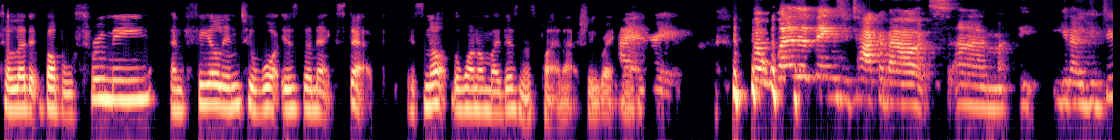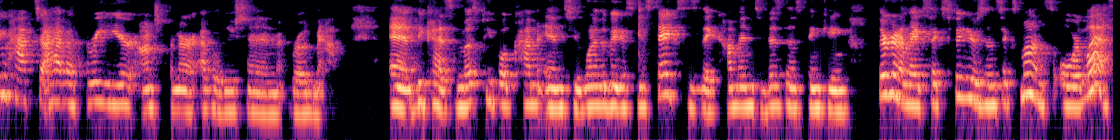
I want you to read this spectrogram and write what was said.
to let it bubble through me and feel into what is the next step. It's not the one on my business plan actually right now. I agree so one of the things you talk about, um, you know, you do have to have a three-year entrepreneur evolution roadmap. And because most people come into one of the biggest mistakes is they come into business thinking they're going to make six figures in six months or less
